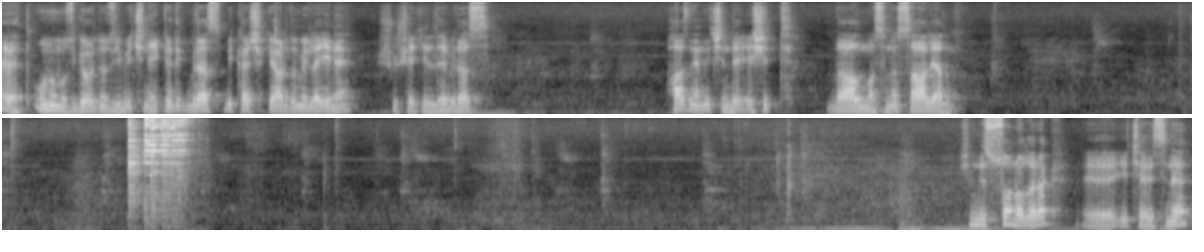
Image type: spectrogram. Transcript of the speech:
Evet unumuzu gördüğünüz gibi içine ekledik. Biraz bir kaşık yardımıyla yine şu şekilde biraz haznenin içinde eşit dağılmasını sağlayalım. Şimdi son olarak e, içerisine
